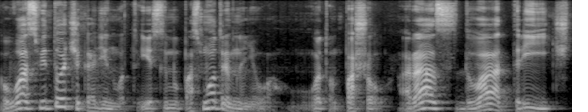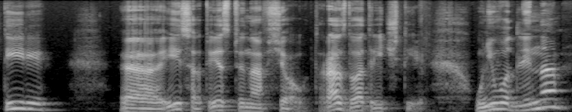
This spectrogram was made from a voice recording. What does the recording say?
у вас виточек один, вот если мы посмотрим на него, вот он пошел. Раз, два, три, четыре. Э, и, соответственно, все. Вот. Раз, два, три, четыре. У него длина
